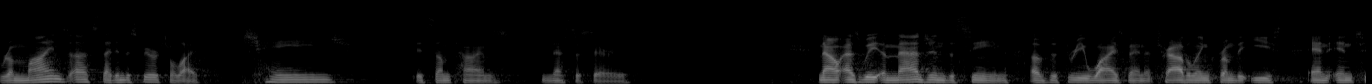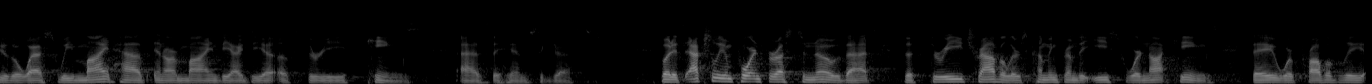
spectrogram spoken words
reminds us that in the spiritual life, change is sometimes necessary. Now, as we imagine the scene of the three wise men traveling from the east and into the west, we might have in our mind the idea of three kings, as the hymn suggests. But it's actually important for us to know that the three travelers coming from the east were not kings they were probably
